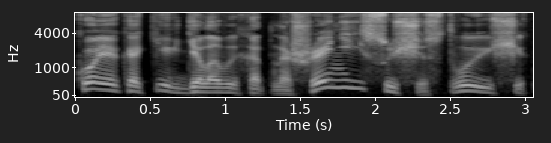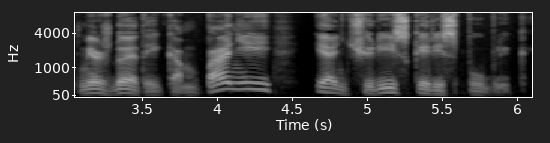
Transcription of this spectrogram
кое-каких деловых отношений, существующих между этой компанией и Анчурийской республикой.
